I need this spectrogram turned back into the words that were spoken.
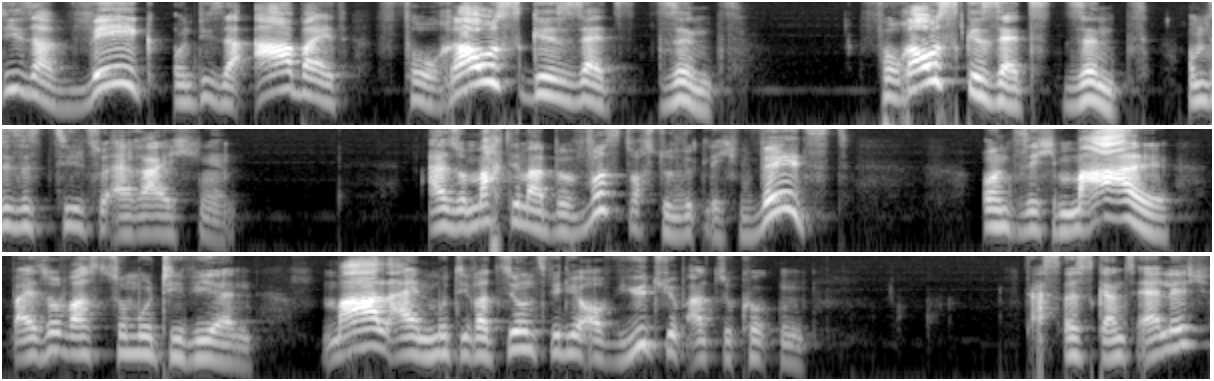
dieser Weg und diese Arbeit vorausgesetzt sind. Vorausgesetzt sind, um dieses Ziel zu erreichen. Also mach dir mal bewusst, was du wirklich willst und sich mal bei sowas zu motivieren, mal ein Motivationsvideo auf YouTube anzugucken, das ist ganz ehrlich,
